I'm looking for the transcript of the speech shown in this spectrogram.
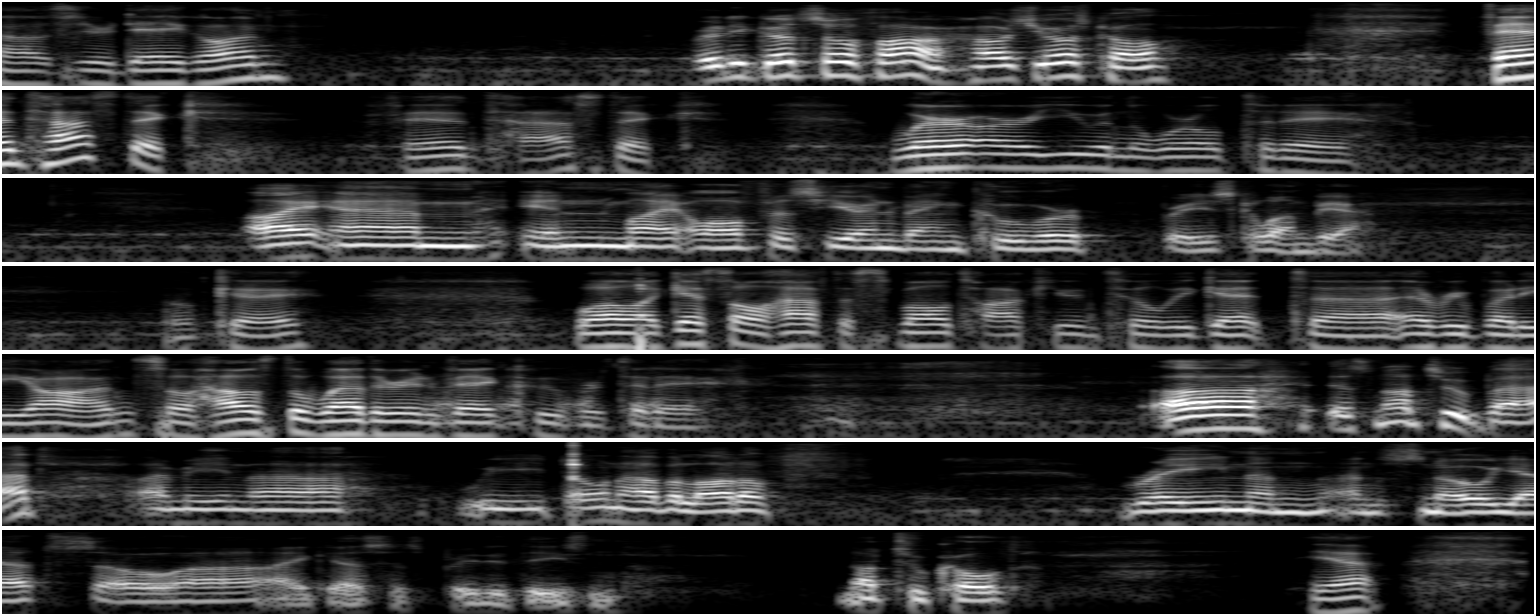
How's your day going? Really good so far. How's yours, Karl? Fantastic. Fantastic. Where are you in the world today? I am in my office here in Vancouver, British Columbia. Okay. Well, I guess I'll have to small talk you until we get uh, everybody on. So, how's the weather in Vancouver today? Uh, it's not too bad. I mean, uh, we don't have a lot of rain and, and snow yet, so uh, I guess it's pretty decent. Not too cold. Yeah,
